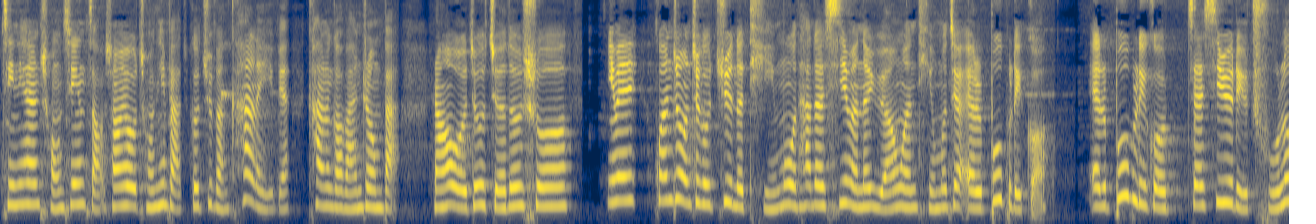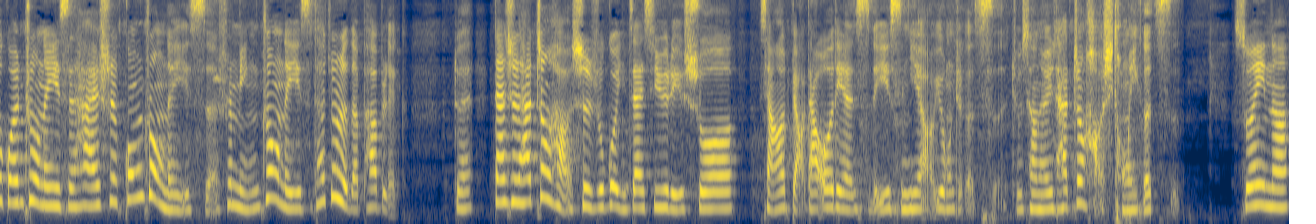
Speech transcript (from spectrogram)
今天重新早上又重新把这个剧本看了一遍，看了个完整版，然后我就觉得说。因为观众这个剧的题目，它的西文的原文题目叫 El Público，El Público 在西语里除了观众的意思，它还是公众的意思，是民众的意思，它就是 the public，对。但是它正好是，如果你在西语里说想要表达 audience 的意思，你也要用这个词，就相当于它正好是同一个词。所以呢，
